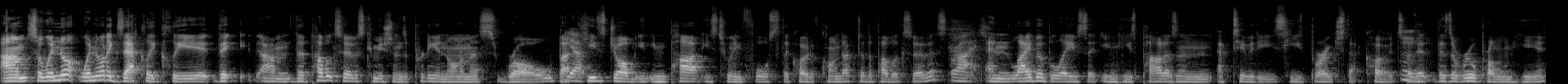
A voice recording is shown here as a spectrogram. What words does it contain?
Um, so we're not we're not exactly clear. The um, the Public Service Commission is a pretty anonymous role, but Yeah. his job in- in part is to enforce the code of conduct of the public service. Right. And Labor believes that in his partisan activities, he's broached that code. So Mm. there, there's a real problem here.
